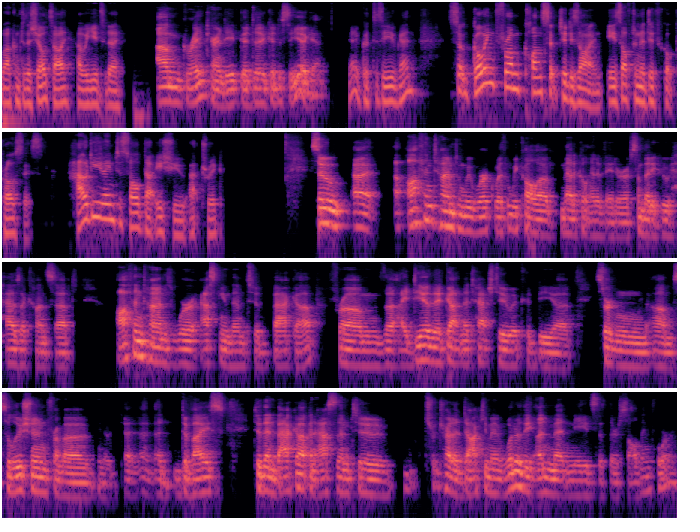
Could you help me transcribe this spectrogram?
Welcome to the show, Ty. How are you today? I'm great, Karandeep. Good to good to see you again. Yeah, good to see you again. So, going from concept to design is often a difficult process. How do you aim to solve that issue at Trig? So, uh, oftentimes when we work with what we call a medical innovator or somebody who has a concept, oftentimes we're asking them to back up from the idea they've gotten attached to. It could be a certain um, solution from a, you know, a, a, device to then back up and ask them to try to document what are the unmet needs that they're solving for.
